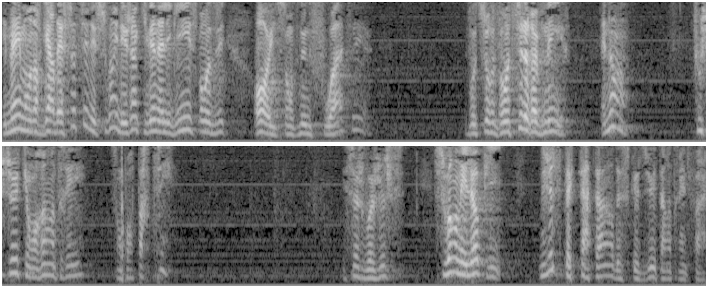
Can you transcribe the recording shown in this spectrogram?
Et même, on regardait ça, tu sais, souvent, il y a des gens qui viennent à l'église et on dit Oh, ils sont venus une fois, tu sais. Vont-ils revenir Et non. Tous ceux qui ont rentré sont pas partis. Et ça, je vois juste. Souvent, on est là, puis on est juste spectateur de ce que Dieu est en train de faire.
